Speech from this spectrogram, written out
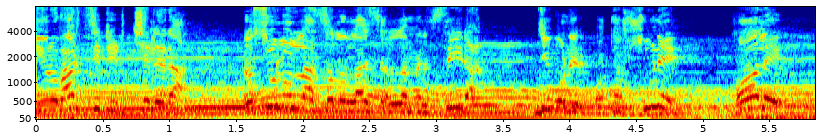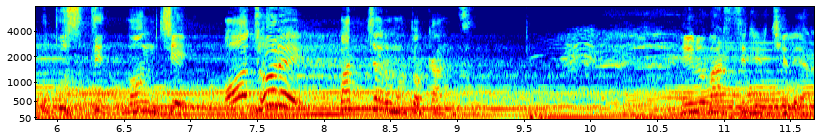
ইউনিভার্সিটির ছেলেরা রসুল্লাহ সাল্লাহ সাল্লামের সিরাত জীবনের কথা শুনে হলে উপস্থিত মঞ্চে অঝরে বাচ্চার মতো কাঁদছে। ইউনিভার্সিটির ছেলেরা,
